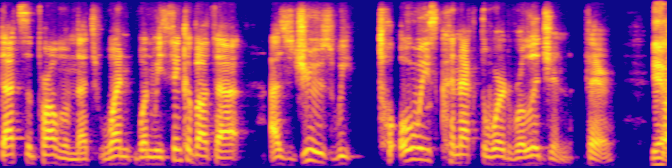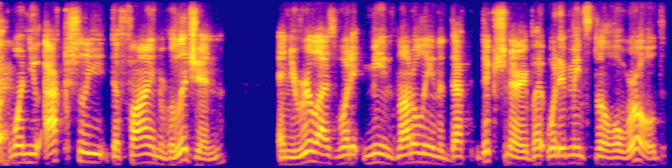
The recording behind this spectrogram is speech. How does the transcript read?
that's the problem. That when when we think about that as Jews, we always connect the word religion there. Yeah. But when you actually define religion and you realize what it means, not only in the dictionary, but what it means to the whole world,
